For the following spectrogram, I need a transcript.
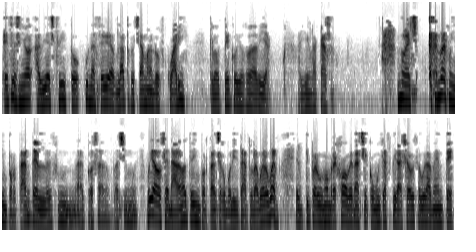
Este señor había escrito una serie de relatos que se llaman Los Cuarí, que lo tengo yo todavía, ahí en la casa. No es no es muy importante, es una cosa así muy, muy adocenada, no tiene importancia como literatura. Bueno, bueno, el tipo era un hombre joven, así con mucha aspiración, seguramente.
